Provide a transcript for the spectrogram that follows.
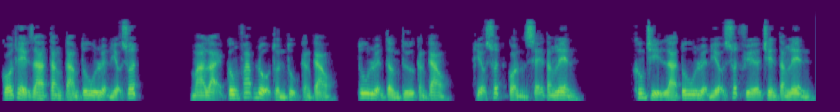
có thể gia tăng tám tu luyện hiệu suất, mà lại công pháp độ thuần thục càng cao, tu luyện tầng thứ càng cao, hiệu suất còn sẽ tăng lên. Không chỉ là tu luyện hiệu suất phía trên tăng lên,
